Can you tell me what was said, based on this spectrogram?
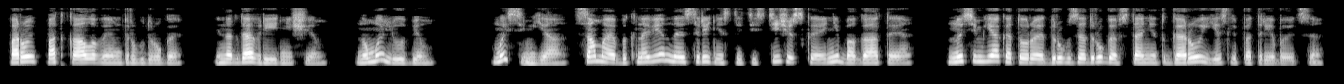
порой подкалываем друг друга, иногда вредничаем, но мы любим, мы семья, самая обыкновенная, среднестатистическая, небогатая, но семья, которая друг за друга встанет горой, если потребуется.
